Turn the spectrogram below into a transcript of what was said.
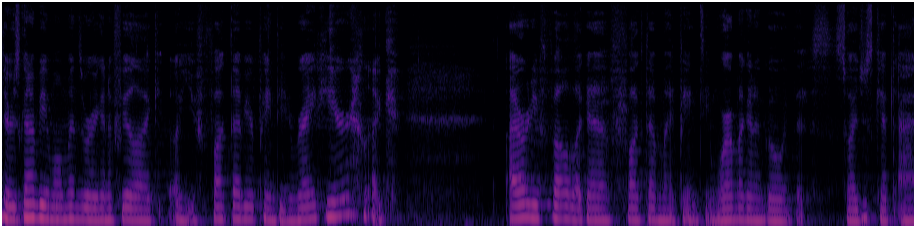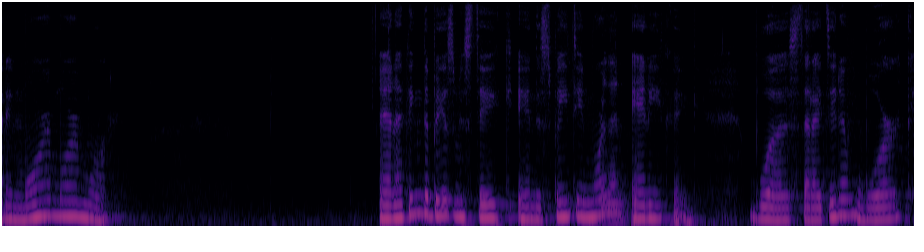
there's gonna be moments where you're gonna feel like, oh, you fucked up your painting right here. like, I already felt like I fucked up my painting. Where am I gonna go with this? So I just kept adding more and more and more. And I think the biggest mistake in this painting, more than anything, was that I didn't work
